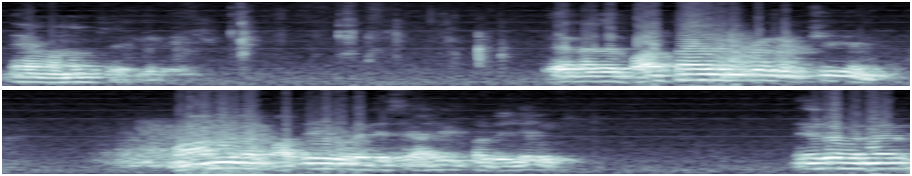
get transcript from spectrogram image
நியமனம் செய்கிறேன். எனது பாட்டாளி மக்கள் கட்சியின் மாநில பதவி வரிசை அடிப்படையில் நிறுவனர்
